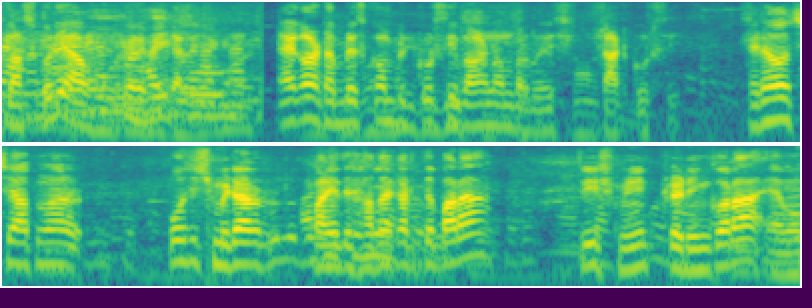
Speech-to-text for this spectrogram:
ক্লাস করি আর বিকালে এগারোটা বেস কমপ্লিট করছি বারো নম্বর বেস স্টার্ট করছি। এটা হচ্ছে আপনার পঁচিশ মিটার পানিতে সাঁতার কাটতে পারা ত্রিশ মিনিট ট্রেডিং করা এবং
